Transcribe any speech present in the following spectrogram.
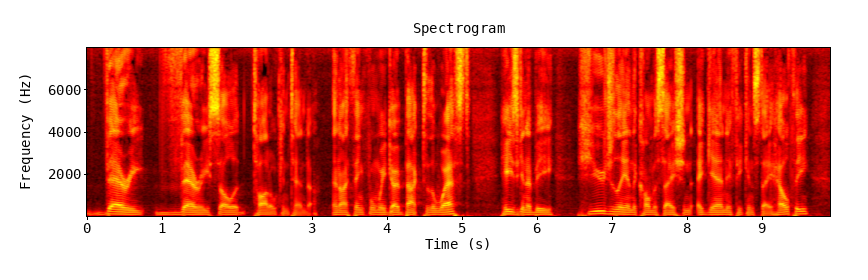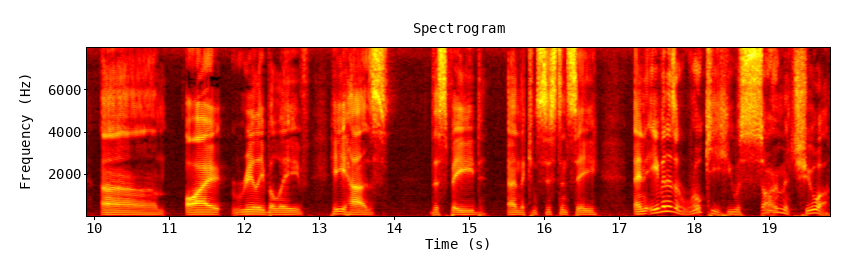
very, very solid title contender. And I think when we go back to the West, he's going to be hugely in the conversation again if he can stay healthy. Um, I really believe he has the speed and the consistency and even as a rookie, he was so mature.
